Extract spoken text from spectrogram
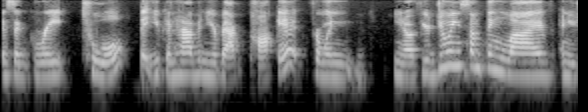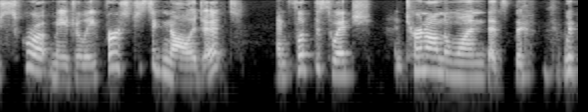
is a great tool that you can have in your back pocket for when you know, if you're doing something live and you screw up majorly, first just acknowledge it and flip the switch and turn on the one that's the with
